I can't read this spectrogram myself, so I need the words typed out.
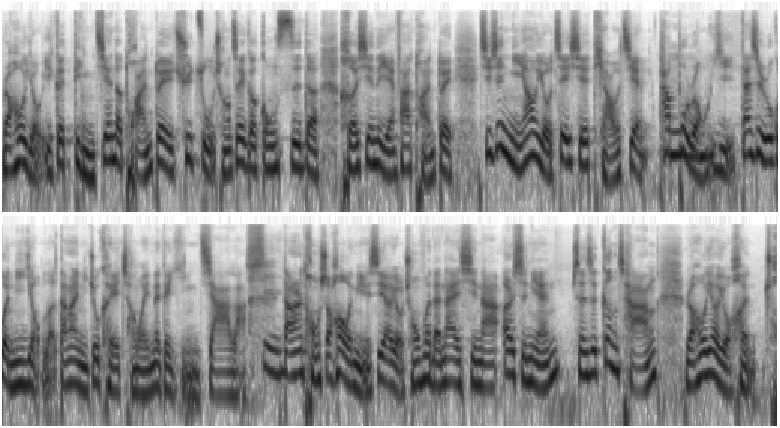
然后有一个顶尖的团队去组成这个公司的核心的研发团队，其实你要有这些条件，它不容易。但是如果你有了，当然你就可以成为那个赢家啦。是，当然同时候你也是要有充分的耐心啊，二十年甚至更长，然后要有很充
